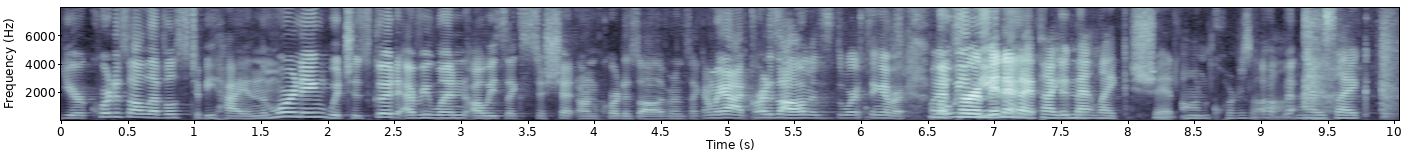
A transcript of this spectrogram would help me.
your cortisol levels to be high in the morning, which is good. Everyone always likes to shit on cortisol. Everyone's like, oh my God, cortisol is the worst thing ever. But for a minute, I thought you meant like shit on cortisol, Oh, and I was like,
